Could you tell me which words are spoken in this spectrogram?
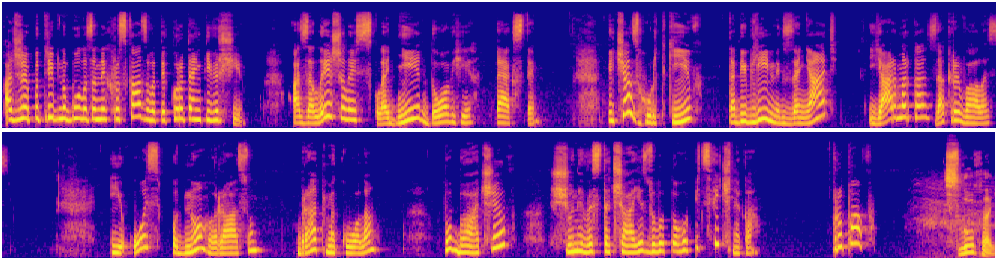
адже потрібно було за них розказувати коротенькі вірші, а залишились складні довгі тексти. Під час гуртків та біблійних занять ярмарка закривалась. І ось одного разу брат Микола побачив, що не вистачає золотого підсвічника. Пропав. Слухай,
